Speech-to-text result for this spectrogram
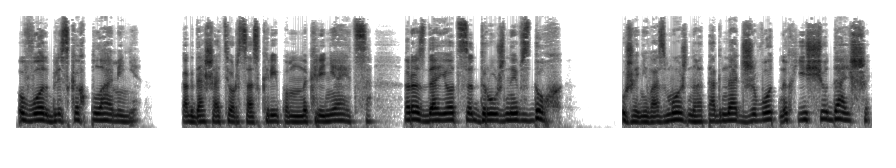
в отблесках пламени. Когда шатер со скрипом накреняется, раздается дружный вздох. Уже невозможно отогнать животных еще дальше,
